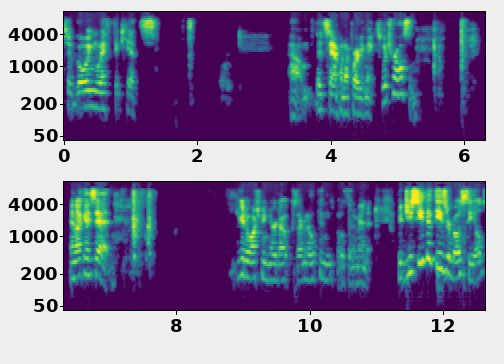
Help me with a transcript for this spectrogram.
So going with the kits um, that Stampin' Up! already makes, which are awesome. And like I said, you're gonna watch me nerd out because I'm gonna open these both in a minute. But do you see that these are both sealed?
